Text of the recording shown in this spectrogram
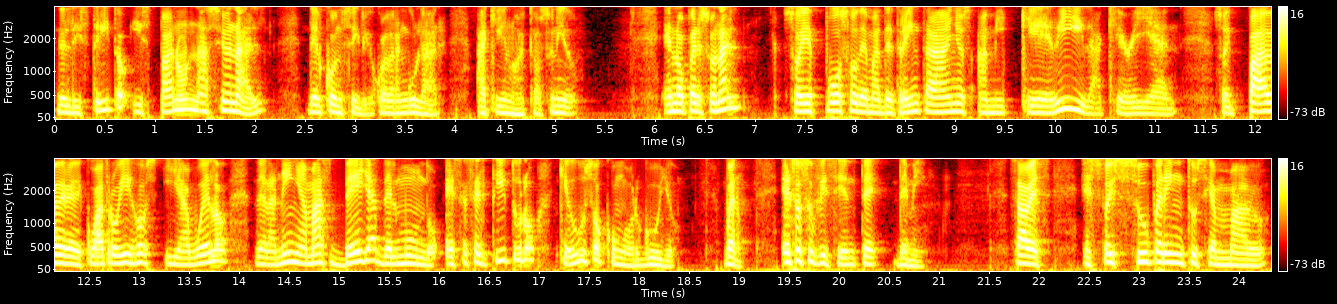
del Distrito Hispano Nacional del Concilio Cuadrangular aquí en los Estados Unidos. En lo personal, soy esposo de más de 30 años a mi querida Carrie Ann. Soy padre de cuatro hijos y abuelo de la niña más bella del mundo. Ese es el título que uso con orgullo. Bueno, eso es suficiente de mí. Sabes, estoy súper entusiasmado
